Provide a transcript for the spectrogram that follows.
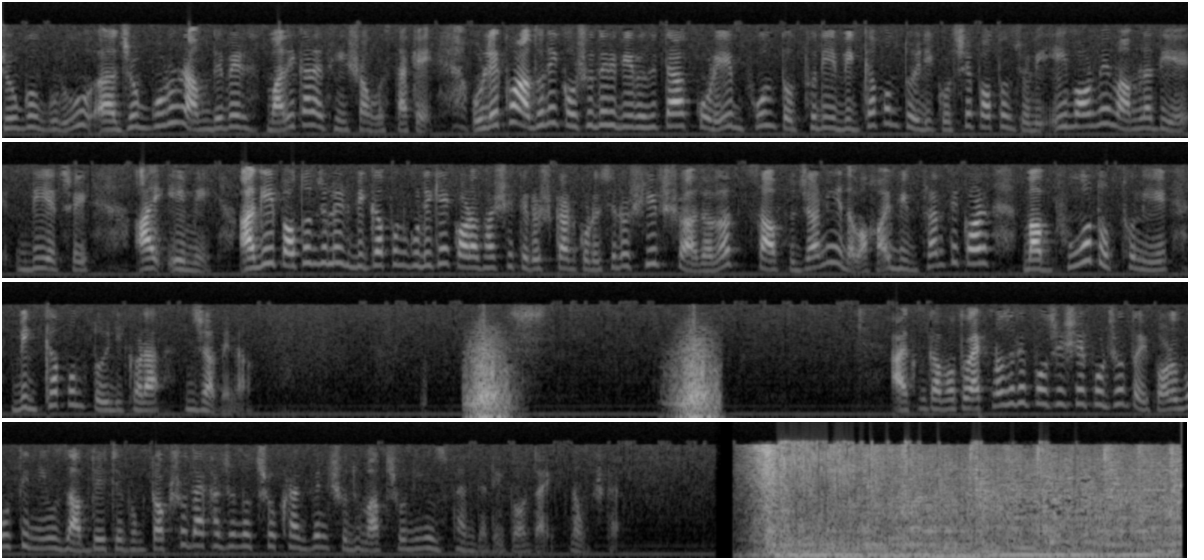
যোগগুরু যোগগুরু রামদেবের মালিকানাধীন সংস্থাকে। উল্লেখ্য, আধুনিক ওষুধের বিরোধিতা করে ভুল তথ্য দিয়ে বিজ্ঞাপন তৈরি করছে পতঞ্জলি। এই মর্মে মামলা দিয়ে, দিয়েছে আইএমএ আগেই পতঞ্জলির বিজ্ঞাপনগুলিকে কড়াভাষী তিরস্কার করেছিল শীর্ষ আদালত। সাফ জানিয়ে দেওয়া হয়, বিভ্রান্তিকর বা ভুয়ো তথ্য নিয়ে বিজ্ঞাপন তৈরি করা যাবে না। এখনকার মতো এক নজরে পঁচিশে পর্যন্তই। পরবর্তী নিউজ আপডেট এবং টকশো দেখার জন্য চোখ রাখবেন শুধুমাত্র নিউজ ভ্যান্ডারের পর্দায় নমস্কার।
